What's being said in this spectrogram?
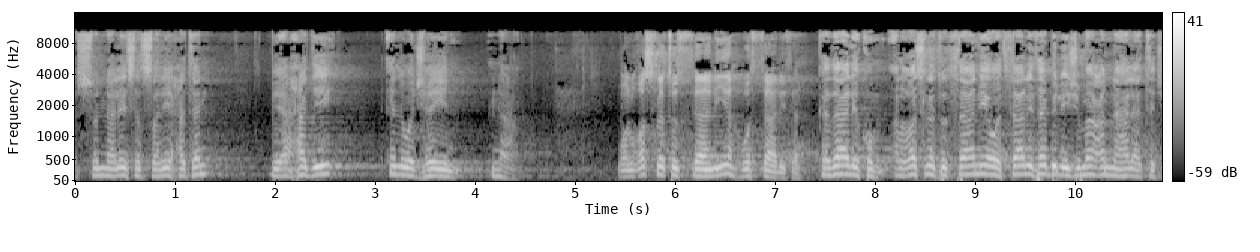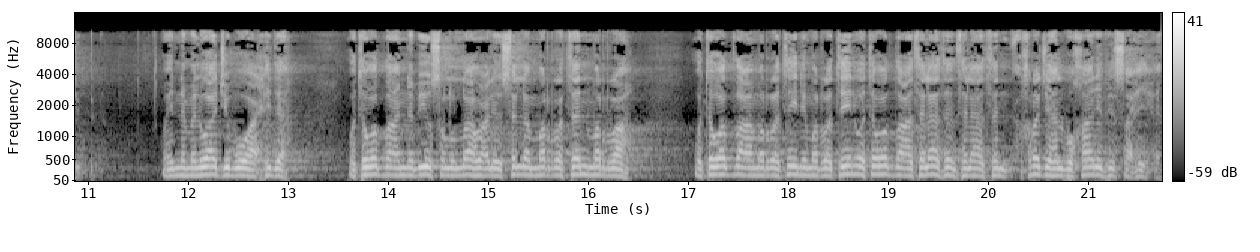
السنة ليست صريحة بأحد الوجهين. نعم. والغسلة الثانية والثالثة. كذلكم. الغسلة الثانية والثالثة بالإجماع أنها لا تجب وإنما الواجب واحدة. وتوضأ النبي صلى الله عليه وسلم مرة مرة وتوضأ مرتين مرتين وتوضأ ثلاثا ثلاثا. أخرجها البخاري في صحيحه.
